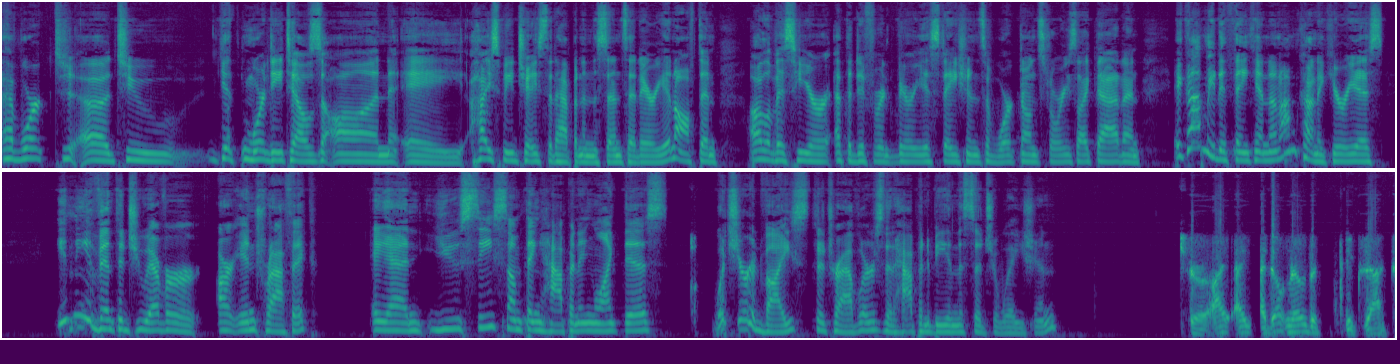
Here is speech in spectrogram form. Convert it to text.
have worked uh, to get more details on a high speed chase that happened in the Sunset area. And often, all of us here at the different various stations have worked on stories like that. And it got me to thinking, and I'm kind of curious in the event that you ever are in traffic and you see something happening like this, what's your advice to travelers that happen to be in the situation? Sure, I, I, I don't know the exact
